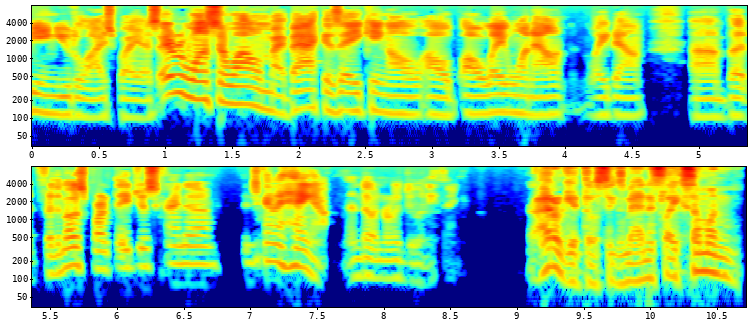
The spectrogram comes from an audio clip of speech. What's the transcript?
being utilized by us. Every once in a while, when my back is aching, I'll I'll, I'll lay one out and lay down. Um, but for the most part, they just kind of they just kind of hang out and don't really do anything. I don't get those things, man. It's like someone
